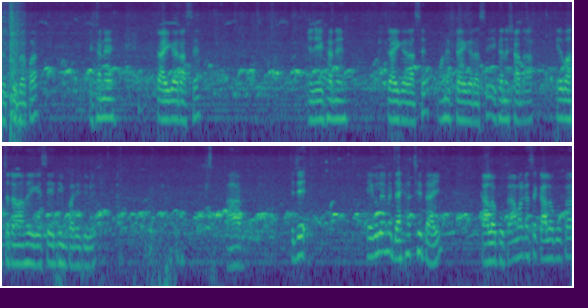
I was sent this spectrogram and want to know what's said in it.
হচ্ছে ব্যাপার। এখানে টাইগার আছে। এই যে এখানে টাইগার আছে, অনেক টাইগার আছে। এখানে সাদা, এর বাচ্চা টানা হয়ে গেছে, এই ডিম পাড়িয়ে দিবে। আর এই যে এগুলো আমি দেখাচ্ছি তাই কালো কুকা। আমার কাছে কালো কুকা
